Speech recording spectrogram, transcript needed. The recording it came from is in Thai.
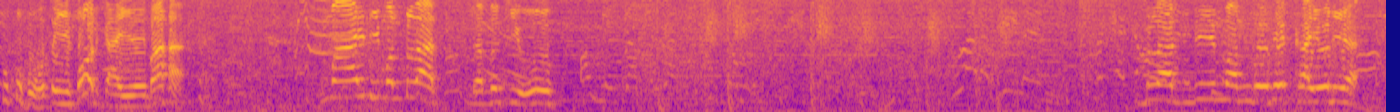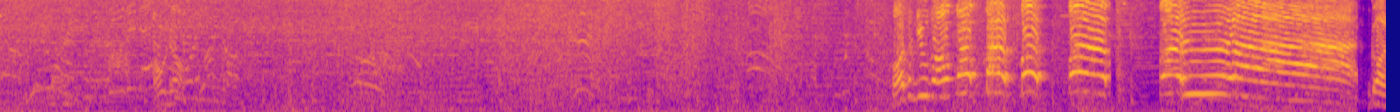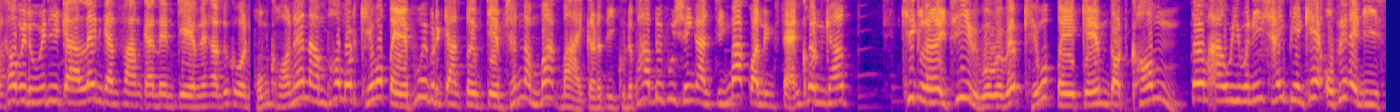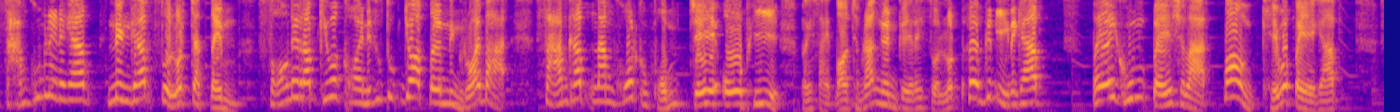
โอ้โห ตีโคตรไกลเลยบ้า ไม้ดีมอนบลัดดับเบิลคิวบลัดดีมอนโรเทคใครวะเนี่ยขอสกิลสองปั๊บปั๊บปั๊บปั๊บ ก่อนเข้าไปดูวิธีการเล่นการฟาร์มการเดินเกมนะครับทุกคน ผมขอแนะนำพ่อมดเคว่าเปย์ผู้ให้บริการเติมเกมชั้นนำมากมาย การันตีคุณภาพด้วยผู้ใช้งานจริงมากกว่า 1 0 0 0 0แคนครับ คลิกเลยที่ www.kewapay.game.com เติม RV วันนี้ใช้เพียงแค่ OpenID 3 คุ้มเลยนะครับ 1 ครับ ส่วนลดจัดเต็ม 2 ได้รับคิว่าคอยในทุกๆ ยอดเติม 100 บาท 3 ครับนำโค้ดของผม JOP ไปใส่ตอนชำระเงินก็จะได้ส่วนลดเพิ่มขึ้นอีกนะครับเป๊คุ้มเป๊ฉลาดต้องเคว่าเปครับ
